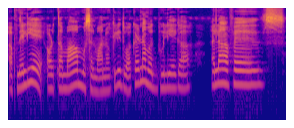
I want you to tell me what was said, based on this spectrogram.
اپنے لیے اور تمام مسلمانوں کے لیے دعا کرنا مت بھولیے گا۔ اللہ حافظ۔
